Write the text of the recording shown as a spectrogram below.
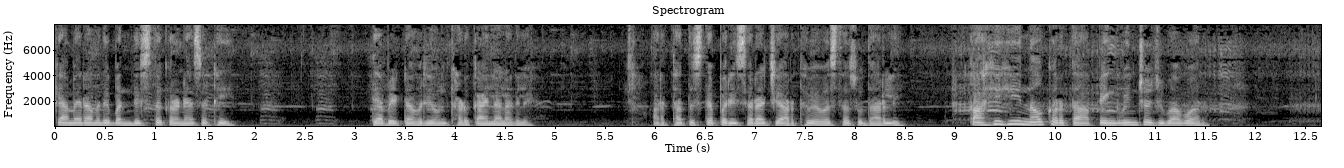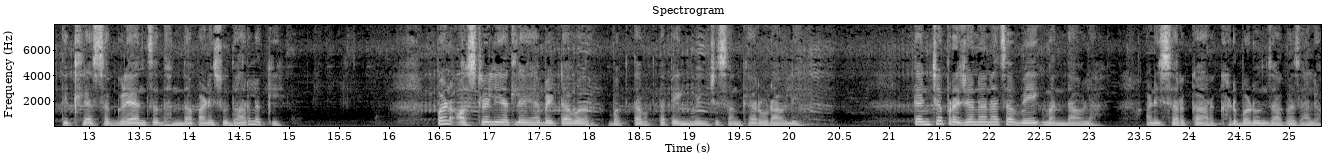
कॅमेरामध्ये बंदिस्त करण्यासाठी त्या बेटावर येऊन थडकायला लागले. अर्थातच त्या परिसराची अर्थव्यवस्था सुधारली. काहीही न करता पेंग्विनच्या जीवावर तिथल्या सगळ्यांचं धंदापाणी सुधारलं की. पण ऑस्ट्रेलियातल्या ह्या बेटावर बघता बघता पेंग्विनची संख्या रोडावली. त्यांच्या प्रजननाचा वेग मंदावला आणि सरकार खडबडून जागं झालं.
